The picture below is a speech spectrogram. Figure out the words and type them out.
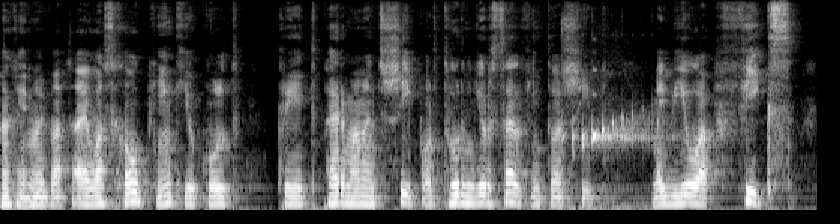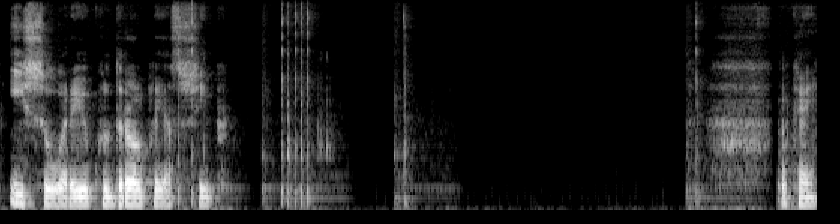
Okay, my bad. I was hoping you could create permanent ship or turn yourself into a ship. Maybe you have fix issue where you could roleplay as ship. Okay.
